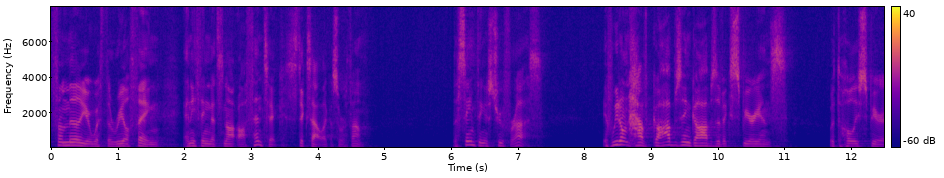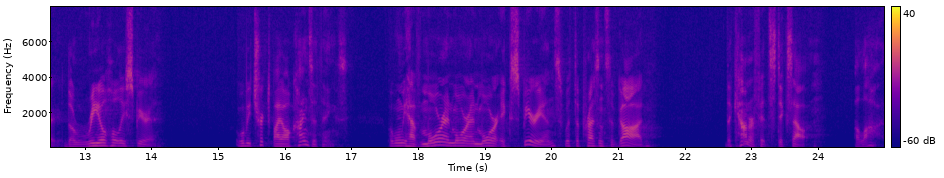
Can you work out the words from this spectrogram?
familiar with the real thing, anything that's not authentic sticks out like a sore thumb. The same thing is true for us. If we don't have gobs and gobs of experience with the Holy Spirit, the real Holy Spirit, We'll be tricked by all kinds of things. But when we have more and more and more experience with the presence of God, the counterfeit sticks out a lot.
